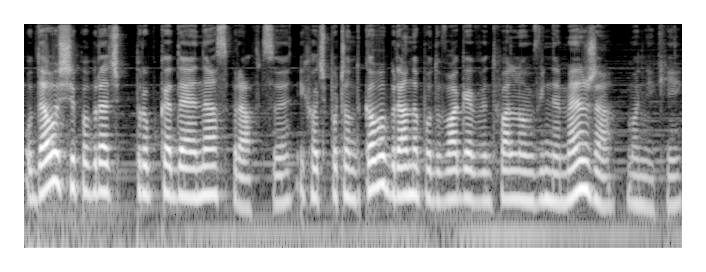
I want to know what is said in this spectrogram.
Udało się pobrać próbkę DNA sprawcy i choć początkowo brano pod uwagę ewentualną winę męża Moniki,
